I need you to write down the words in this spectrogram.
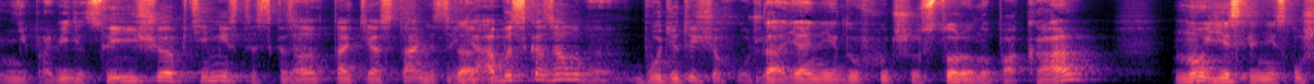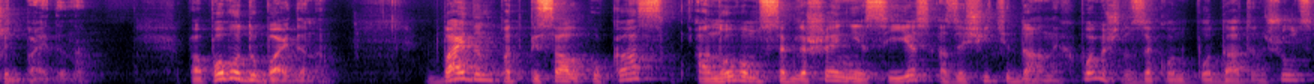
не провидец. Ты еще оптимист, ты сказал, да. так и останется. Да. Я бы сказал, да. будет еще хуже. Да, я не иду в худшую сторону пока, но если не слушать Байдена. По поводу Байдена. Байден подписал указ о новом соглашении с ЕС о защите данных. Помнишь, это закон по Датеншутс,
